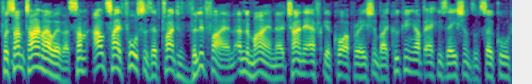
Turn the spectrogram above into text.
For some time, however, some outside forces have tried to vilify and undermine uh, China Africa cooperation by cooking up accusations of so called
